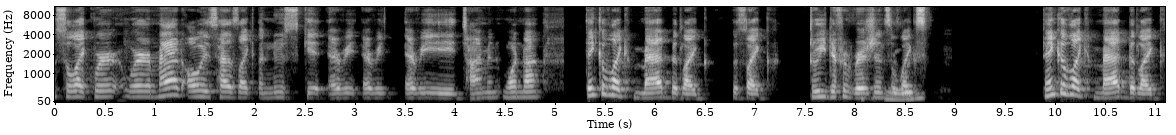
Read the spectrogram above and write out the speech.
so like where where Mad always has like a new skit every every every time and whatnot. Think of like Mad, but like with like three different versions of like. Think of like Mad, but like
